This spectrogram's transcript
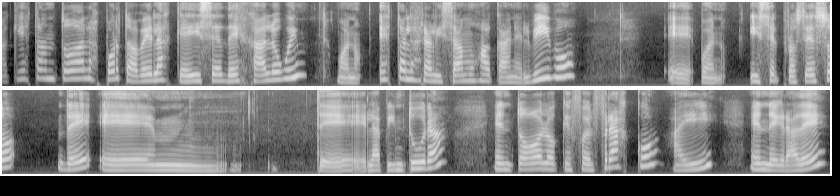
Aquí están todas las portavelas que hice de Halloween. Bueno, estas las realizamos acá en el vivo. Eh, bueno, hice el proceso de, em, de la pintura en todo lo que fue el frasco, ahí en degradé,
